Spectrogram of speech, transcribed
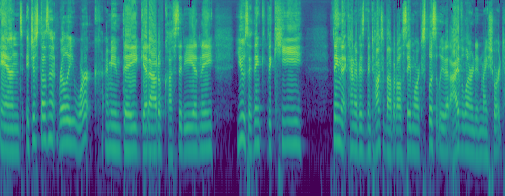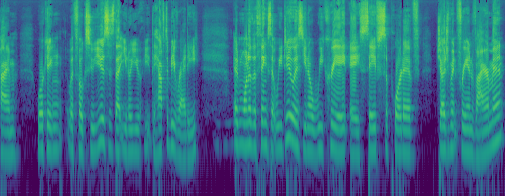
And it just doesn't really work. I mean, they get out of custody and they use. I think the key thing that kind of has been talked about, but I'll say more explicitly that I've learned in my short time working with folks who use is that you know you, you they have to be ready. And one of the things that we do is you know we create a safe, supportive, judgment-free environment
